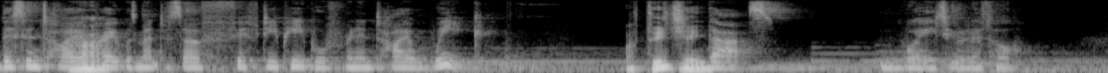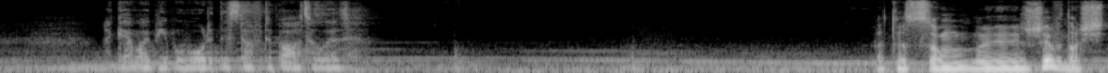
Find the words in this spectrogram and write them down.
This entire Ah. crate was meant to serve 50 people for an entire week. A tydzień? That's way too little. I get why people hoarded the stuff to barter with. A to są y, żywność.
